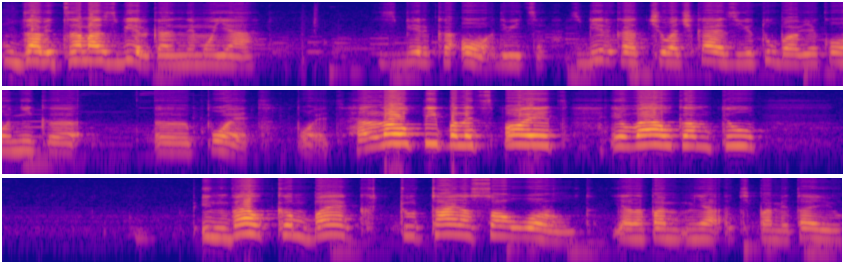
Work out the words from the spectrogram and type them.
Навіть сама збірка не моя. Збірка. О, дивіться. Збірка чувачка з Ютуба, в якого нік е, е, Poet. Poet. Hello people, it's Poet and welcome to and welcome back to Dinosaur World. Я напам'я- пам'ятаю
